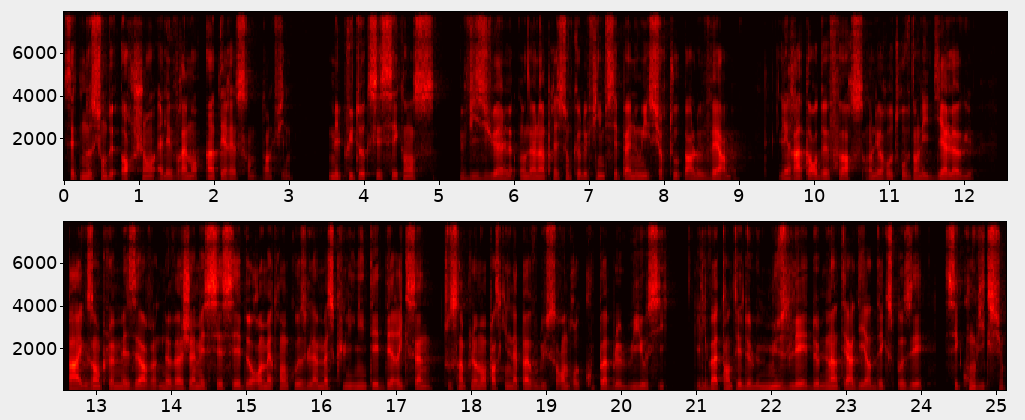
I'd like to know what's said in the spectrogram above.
Cette notion de hors-champ, elle est vraiment intéressante dans le film. Mais plutôt que ces séquences visuel, on a l'impression que le film s'épanouit surtout par le verbe. Les rapports de force, on les retrouve dans les dialogues. Par exemple, Meserve ne va jamais cesser de remettre en cause la masculinité d'Erickson, tout simplement parce qu'il n'a pas voulu se rendre coupable lui aussi. Il va tenter de le museler, de l'interdire d'exposer ses convictions.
